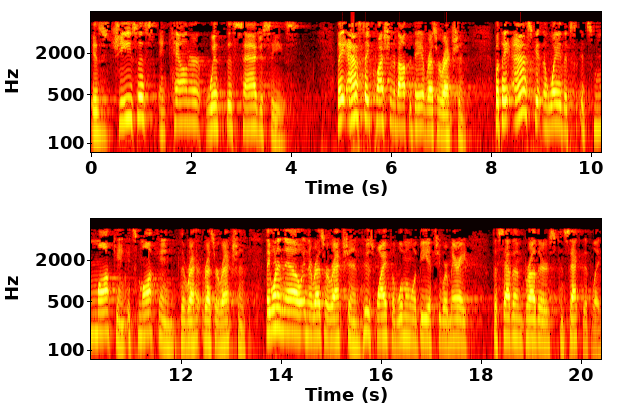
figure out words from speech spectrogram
is Jesus' encounter with the Sadducees. They asked a question about the day of resurrection, but they ask it in a way that's it's mocking. It's mocking the re- resurrection. They want to know in the resurrection whose wife a woman would be if she were married to seven brothers consecutively.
